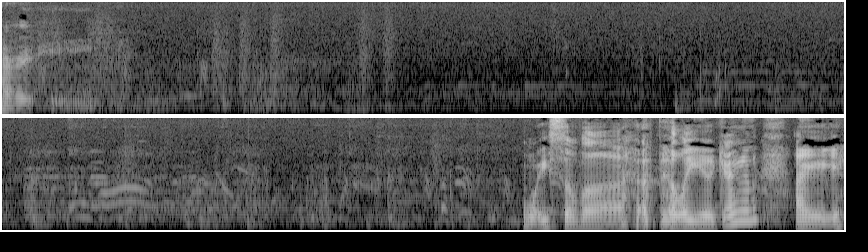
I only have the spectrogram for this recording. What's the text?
Alright. Waste of uh, ability again. I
